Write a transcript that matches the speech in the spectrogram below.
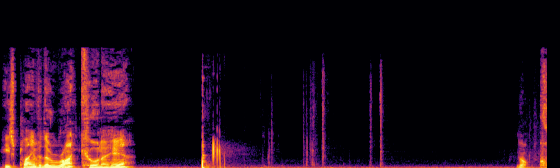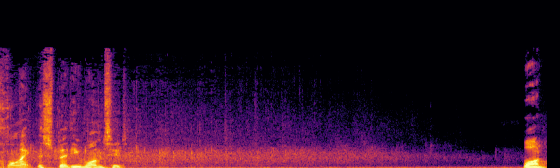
He's playing for the right corner here. Not quite the split he wanted. One.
